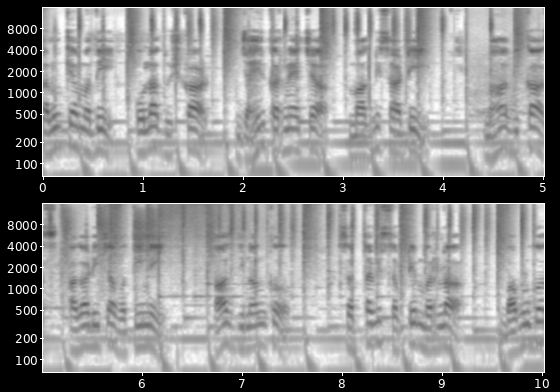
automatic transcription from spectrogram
तालुक्यामध्ये ओला दुष्काळ जाहीर करण्याच्या मागणीसाठी महाविकास आघाडीच्या वतीने आज दिनांक सत्तावीस सप्टेंबरला बाबुळगाव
